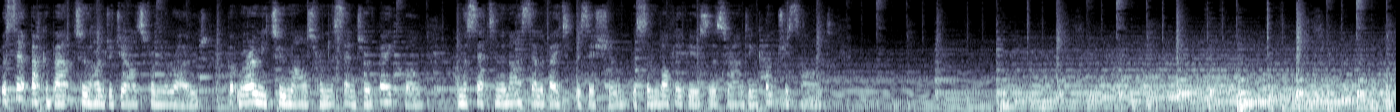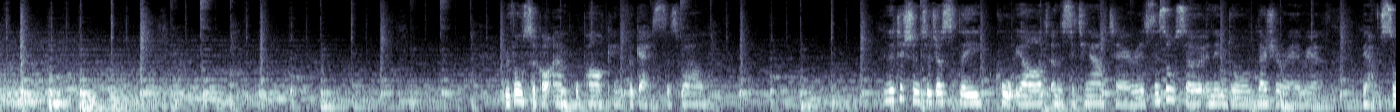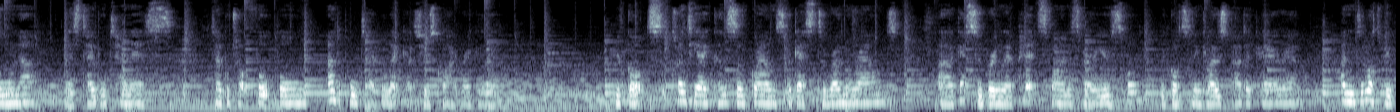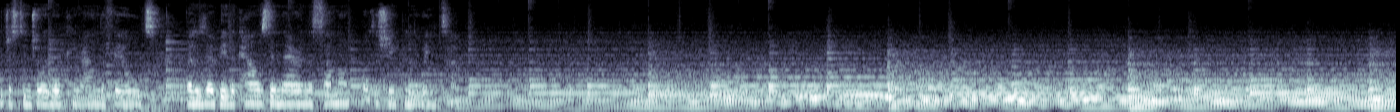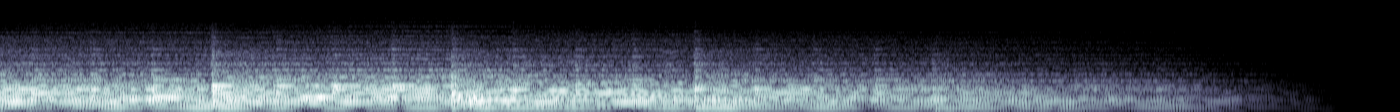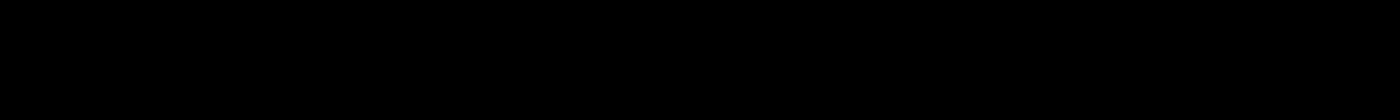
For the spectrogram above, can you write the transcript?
We're set back about 200 yards from the road, but we're only two miles from the centre of Bakewell and we're set in a nice elevated position with some lovely views of the surrounding countryside. We've also got ample parking for guests as well. In addition to just the courtyard and the sitting out areas, there's also an indoor leisure area. We have a sauna, there's table tennis, tabletop football and a pool table that gets used quite regularly. We've got 20 acres of grounds for guests to roam around. Uh, guests who bring their pets find this very useful. We've got an enclosed paddock area and a lot of people just enjoy walking around the fields, whether there be the cows in there in the summer or the sheep in the winter.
